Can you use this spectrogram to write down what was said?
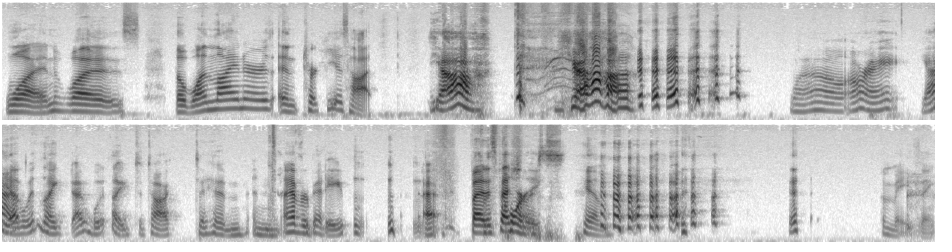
one was the one-liners and Turkey is hot. Yeah. yeah. wow. All right. Yeah, I would like I would like to talk to him and everybody. Uh, But of especially course. him. Amazing.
